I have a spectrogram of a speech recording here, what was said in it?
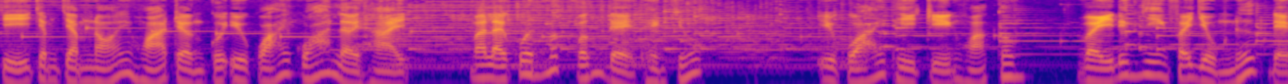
chỉ chăm chăm nói hỏa trận của yêu quái quá lợi hại, mà lại quên mất vấn đề then chốt. Yêu quái thì triển hỏa công, vậy đương nhiên phải dùng nước để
